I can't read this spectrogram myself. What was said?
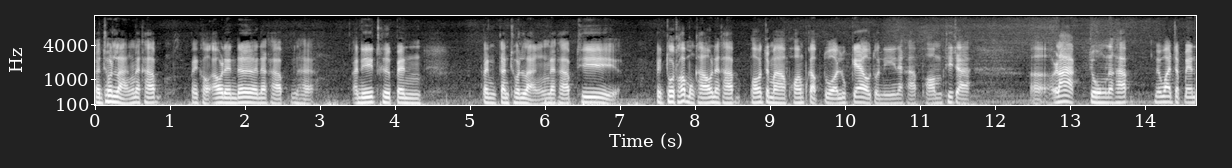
กันชนหลังนะครับ เป็นของ Outlander นะครับนะฮะอันนี้คือเป็นเป็นกันชนหลังนะครับที่เป็นตัวท็อปของเขานะครับ เพราะจะมาพร้อมกับตัวลูกแก้วตัวนี้นะครับ พร้อมที่จะลากจูงนะครับ ไม่ว่าจะเป็น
